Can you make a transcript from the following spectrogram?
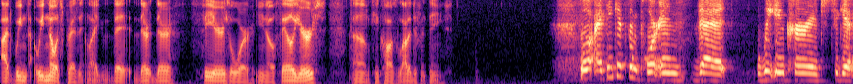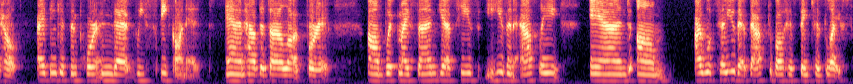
I, we we know it's present, like they, their their fears or you know failures um, can cause a lot of different things. Well, I think it's important that we encourage to get help. I think it's important that we speak on it and have the dialogue for it. Um, with my son, yes, he's he's an athlete, and um, I will tell you that basketball has saved his life.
